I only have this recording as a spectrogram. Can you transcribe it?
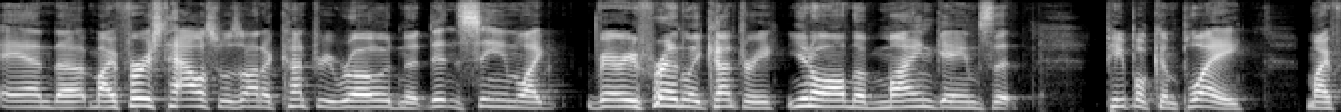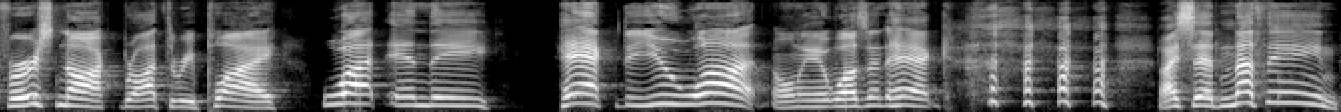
and uh, my first house was on a country road, and it didn't seem like very friendly country. You know, all the mind games that people can play. My first knock brought the reply, What in the heck do you want? Only it wasn't heck. I said, Nothing.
